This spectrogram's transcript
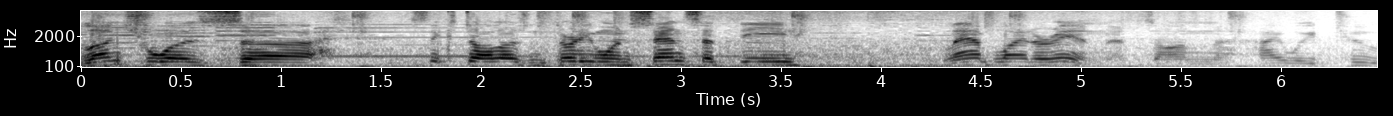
Lunch was uh, $6.31 at the Lamplighter Inn. That's on Highway 2. Near...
